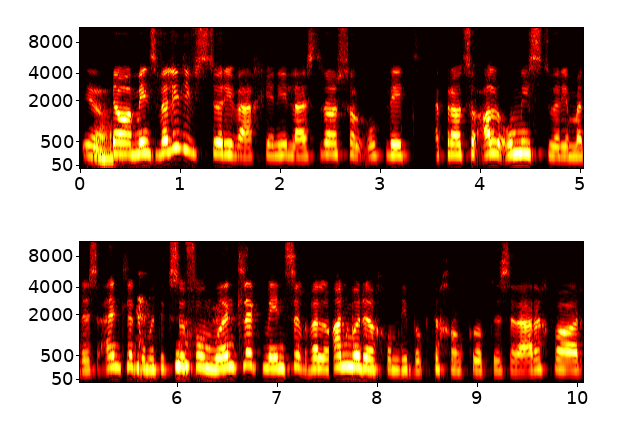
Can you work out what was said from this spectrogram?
Ja. Ja, mens wil nie die storie weggee nie. Luisteraars sal oplet. Ek praat so al om die storie, maar dis eintlik omdat ek so veel moontlik mense wil aanmoedig om die boek te gaan koop. Dis regtig waar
